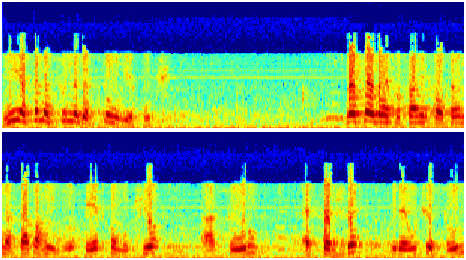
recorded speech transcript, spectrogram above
Nije samo sunne da se to uvijek uči. Došlo je da je poslanik sa na sabahu petkom učio a, suru Esteđde i da je učio suru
